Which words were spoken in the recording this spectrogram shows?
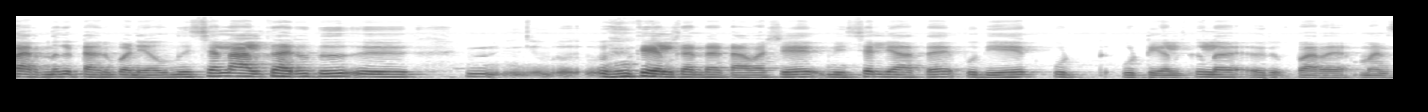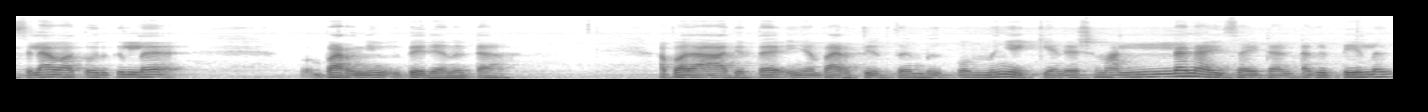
പരന്ന് കിട്ടാനും പണിയാവും. നിശ്ചയുള്ള ആൾക്കാർ ഇത് കേൾക്കണ്ട കേട്ടോ. പക്ഷേ നിശ്ചയില്ലാത്ത പുതിയ കുട്ടികൾക്കുള്ള ഒരു പറ മനസ്സിലാവാത്തവർക്കുള്ള പറഞ്ഞു തരികയാണ് കേട്ടോ. അപ്പോൾ അത് ആദ്യത്തെ ഞാൻ പരത്തിയെടുത്തിട്ടുണ്ട് ഒന്ന് ഞെക്കിയതിന്റെ ശേഷം നല്ല നൈസായിട്ടാണ് കേട്ടോ കിട്ടിയുള്ളത്.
